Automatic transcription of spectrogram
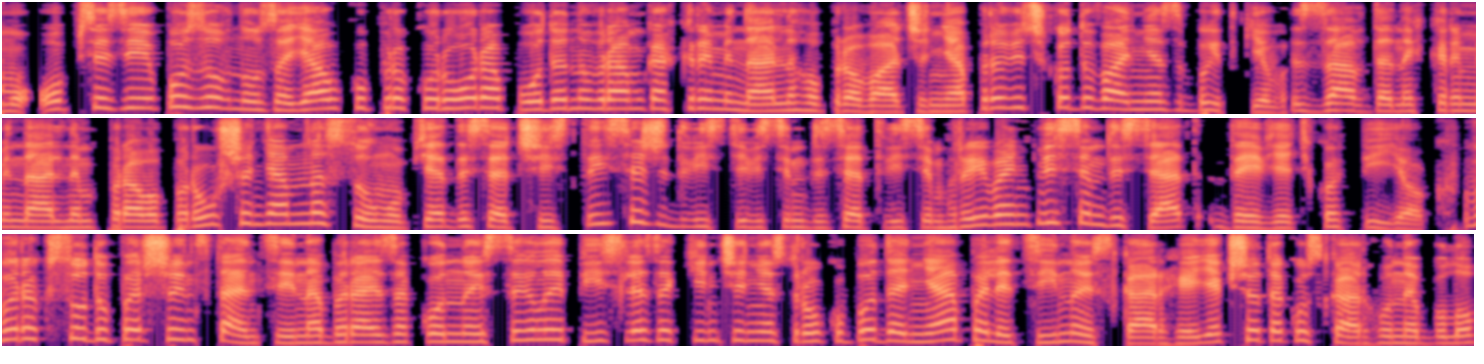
повному обсязі позовну заявку прокурора, подану в рамках кримінального провадження про відшкодування збитків, завданих кримінальним правопорушенням на суму 56 тисяч 288 гривень 89 копійок. Вирок суду першої інстанції набирає законної сили після закінчення строку подання апеляційної скарги, якщо таку скаргу не було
